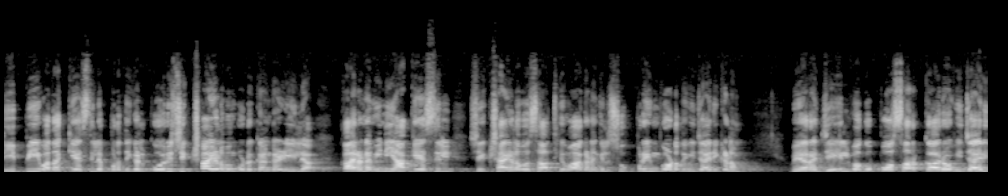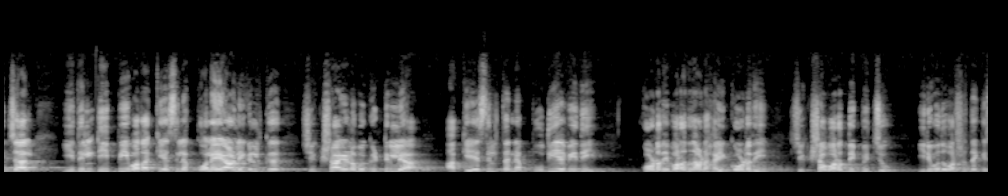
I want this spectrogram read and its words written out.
ടി പി വധക്കേസിലെ പ്രതികൾക്ക് ഒരു ശിക്ഷാ ഇളവും കൊടുക്കാൻ കഴിയില്ല. കാരണം ഇനി ആ കേസിൽ ശിക്ഷാ ഇളവ് സാധ്യമാകണമെങ്കിൽ സുപ്രീം കോടതി വിചാരിക്കണം. വേറെ ജയിൽ വകുപ്പോ സർക്കാരോ വിചാരിച്ചാൽ ഇതിൽ ടി പി വധക്കേസിലെ കൊലയാളികൾക്ക് ശിക്ഷാ ഇളവ് കിട്ടില്ല. ആ കേസിൽ തന്നെ പുതിയ വിധി. കോടതി പറഞ്ഞതാണ് ഹൈക്കോടതി. ശിക്ഷ വർദ്ധിപ്പിച്ചു. ഇരുപത് വർഷത്തേക്ക്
